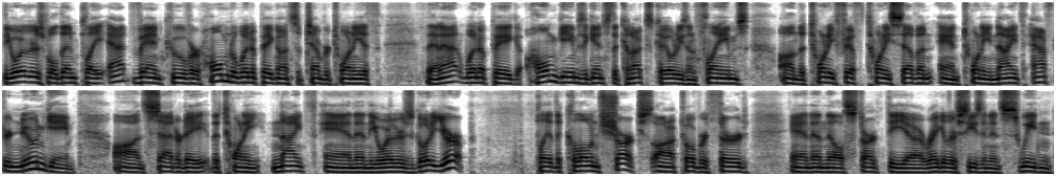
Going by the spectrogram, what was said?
The Oilers will then play at Vancouver, home to Winnipeg on September 20th. Then at Winnipeg, home games against the Canucks, Coyotes, and Flames on the 25th, 27th, and 29th. Afternoon game on Saturday, the 29th. And then the Oilers go to Europe play the Cologne Sharks on October 3rd, and then they'll start the uh, regular season in Sweden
